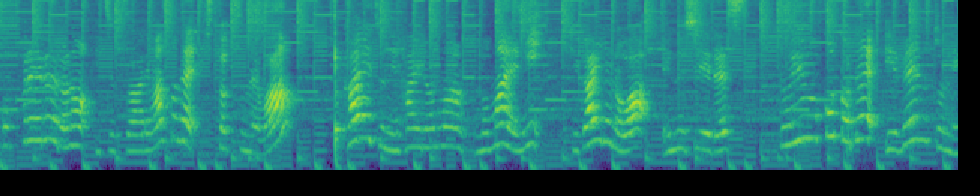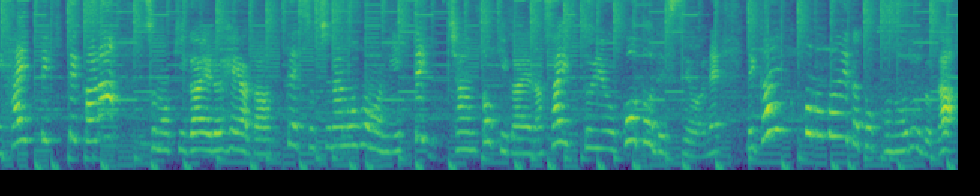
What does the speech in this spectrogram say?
コスプレルールの5つありますので1つ目は会図に入るの前に着替えるのは NG ですということでイベントに入ってきてからその着替える部屋があってそちらの方に行ってちゃんと着替えなさいということですよね。で外国の場合だとこのルールが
